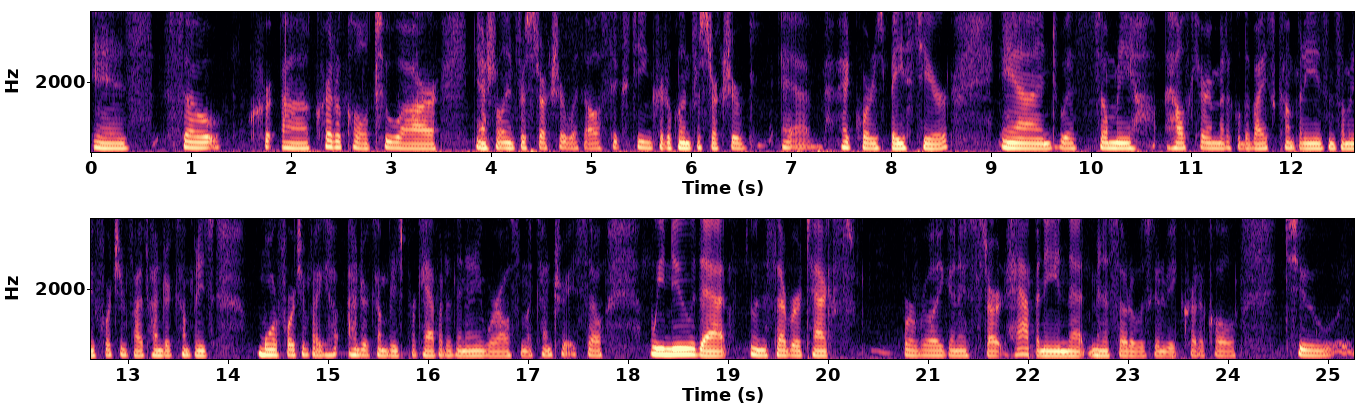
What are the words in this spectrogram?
is so cr- uh, critical to our national infrastructure, with all 16 critical infrastructure uh, headquarters based here, and with so many healthcare and medical device companies and so many Fortune 500 companies, more Fortune 500 companies per capita than anywhere else in the country. So we knew that when the cyber attacks were really going to start happening, that Minnesota was going to be critical to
